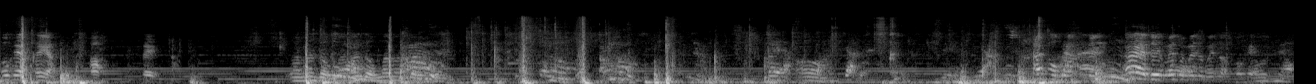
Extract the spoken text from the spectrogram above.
，OK 啊，可以啊，好，可以。慢慢走，慢慢走，慢慢走。可以了，哦，下去。哎，OK，对，哎，对，没错，没错，没错，OK，好。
